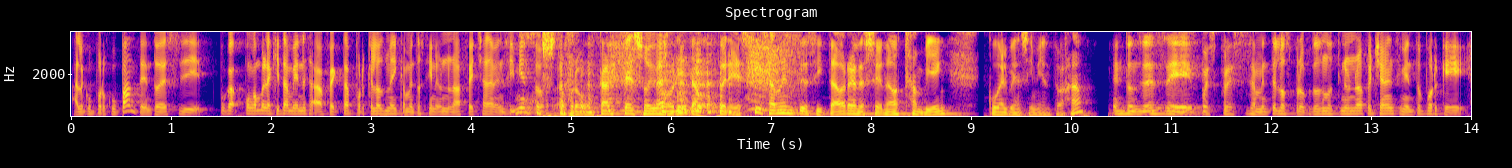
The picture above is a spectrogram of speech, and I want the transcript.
algo preocupante. Entonces, si, pongámosle aquí también afecta porque los medicamentos tienen una fecha de vencimiento. Justo preguntarte eso yo ahorita, precisamente si estaba relacionado también con el vencimiento, ajá. Entonces, eh, pues precisamente los productos no tienen una fecha de vencimiento porque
